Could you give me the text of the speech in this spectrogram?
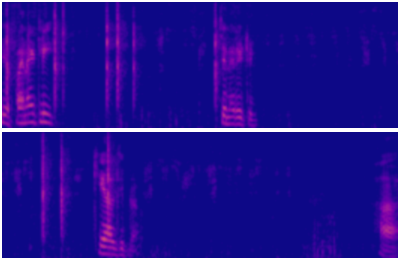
a finitely generated. K algebra. Uh,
